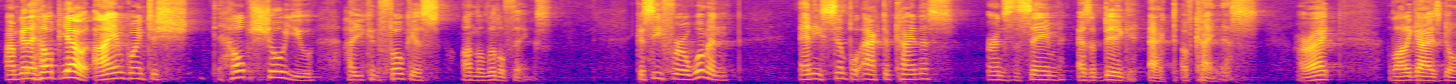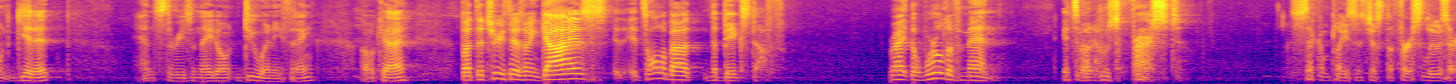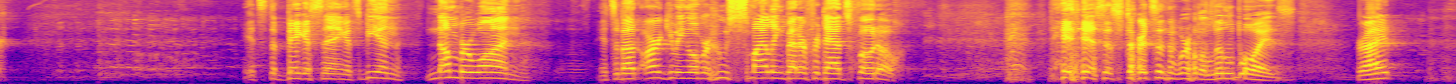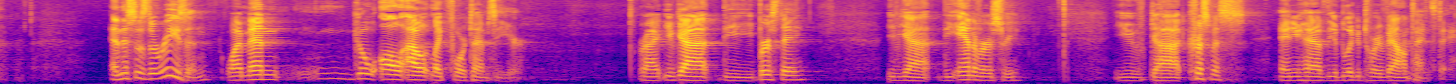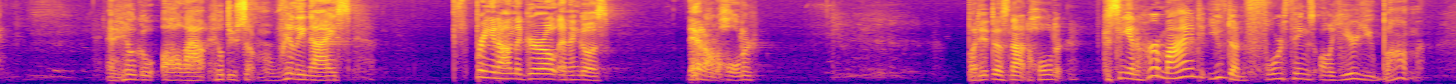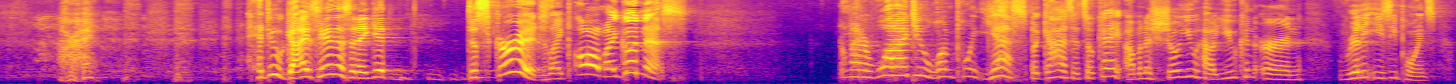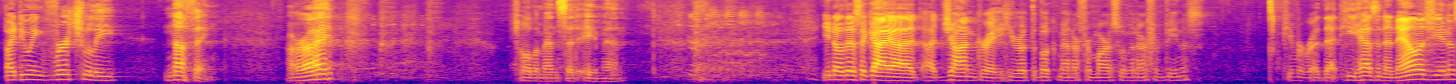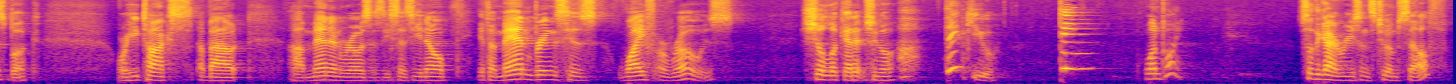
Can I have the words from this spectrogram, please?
I'm going to help you out. I am going to sh- help show you how you can focus on the little things. Because, see, for a woman, any simple act of kindness earns the same as a big act of kindness. All right? A lot of guys don't get it, hence the reason they don't do anything. Okay? But the truth is, I mean, guys, it's all about the big stuff. Right? The world of men, it's about who's first. Second place is just the first loser. it's the biggest thing. It's being number one. It's about arguing over who's smiling better for dad's photo. it is. It starts in the world of little boys, right? And this is the reason why men go all out like four times a year, right? You've got the birthday, you've got the anniversary, you've got Christmas, and you have the obligatory Valentine's Day. And he'll go all out, he'll do something really nice, bring it on the girl, and then goes, that ought to hold her. But it does not hold her. Because, see, in her mind, you've done four things all year, you bum. All right? And dude, guys hear this and they get discouraged. Like, oh my goodness. No matter what I do, one point, yes. But guys, it's okay. I'm going to show you how you can earn really easy points by doing virtually nothing. All right? Which all the men said, Amen. You know, there's a guy, uh, uh, John Gray. He wrote the book Men Are From Mars, Women Are From Venus. If you ever read that, he has an analogy in his book where he talks about uh, men and roses. He says, you know, if a man brings his wife a rose, she'll look at it and she'll go, oh, thank you. Ding. One point. So the guy reasons to himself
